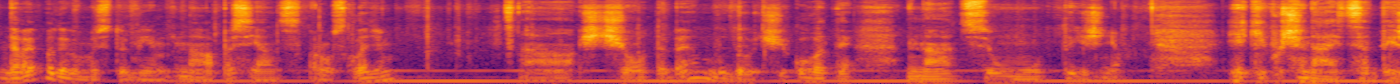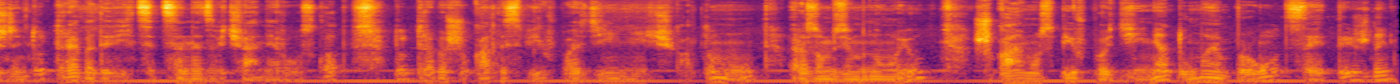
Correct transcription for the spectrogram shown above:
Давай подивимось тобі на пасіанс розкладі, що тебе буде очікувати на цьому тижні. Який починається тиждень? Тут треба дивіться, це незвичайний розклад. Тут треба шукати співпадіннячка. Тому разом зі мною шукаємо співпадіння, думаємо про цей тиждень,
